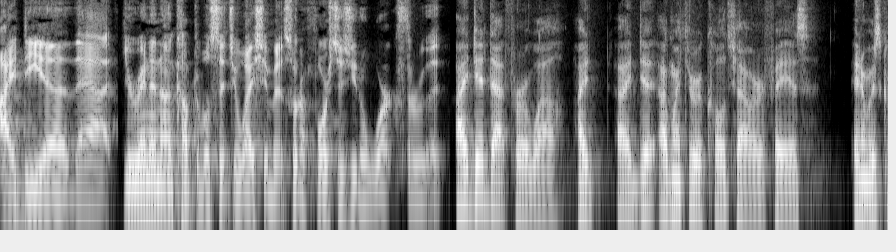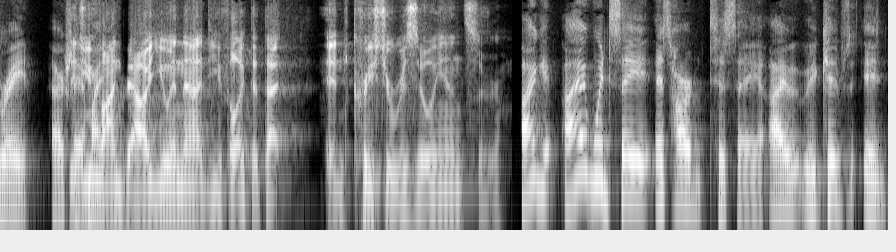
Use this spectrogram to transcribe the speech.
idea that you're in an uncomfortable situation, but it sort of forces you to work through it. I did that for a while. I, I did. I went through a cold shower phase and it was great. Actually, did you might, find value in that? Do you feel like that that increased your resilience or I, I would say it's hard to say. I it could it,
